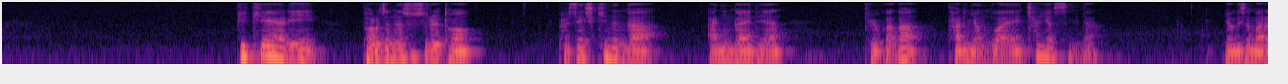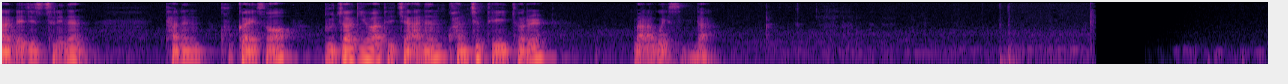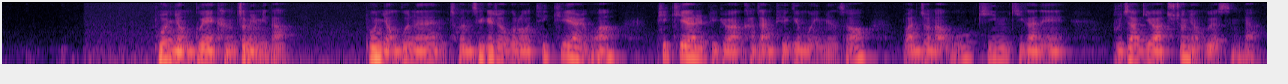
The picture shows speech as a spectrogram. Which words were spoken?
PKR이 바로잡는 수술을 더 발생시키는가 아닌가에 대한 결과가 다른 연구와의 차이였습니다. 여기서 말한 레지스트리는 다른 국가에서 무작위화되지 않은 관측 데이터를 말하고 있습니다. 본 연구의 강점입니다. 본 연구는 전 세계적으로 TKR과 PKR을 비교한 가장 대규모이면서 완전하고 긴 기간의 무작위화 추정 연구였습니다.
